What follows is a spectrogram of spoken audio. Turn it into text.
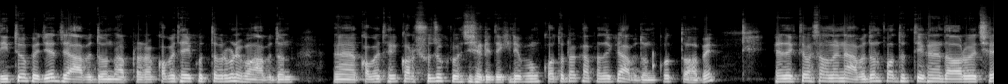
দ্বিতীয় পেজে যে আবেদন আপনারা কবে থেকে করতে পারবেন এবং আবেদন কবে থেকে করার সুযোগ রয়েছে সেটি দেখে এবং কত টাকা আপনাদেরকে আবেদন করতে হবে। এখানে দেখতে পাচ্ছেন অনলাইনে আবেদন পদ্ধতি এখানে দেওয়া রয়েছে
